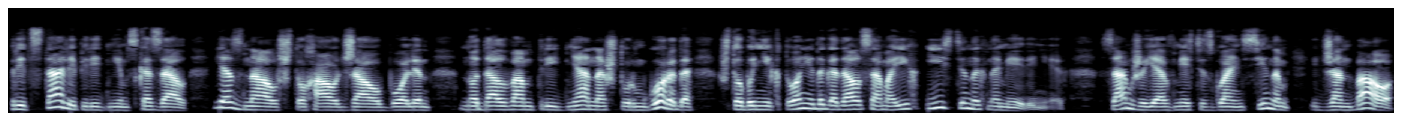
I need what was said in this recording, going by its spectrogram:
предстали перед ним, сказал, «Я знал, что Хао Джао болен, но дал вам три дня на штурм города, чтобы никто не догадался о моих истинных намерениях. Сам же я вместе с Гуаньсином и Джанбао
